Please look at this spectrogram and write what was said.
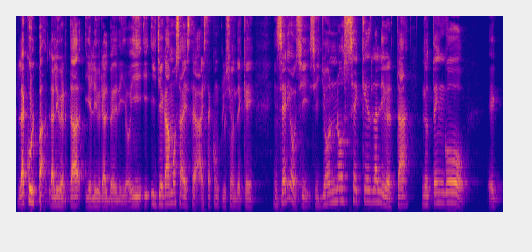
la culpa, la libertad y el libre albedrío. Y, llegamos a esta, a esta conclusión de que en serio, si, si yo no sé qué es la libertad, no tengo eh,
